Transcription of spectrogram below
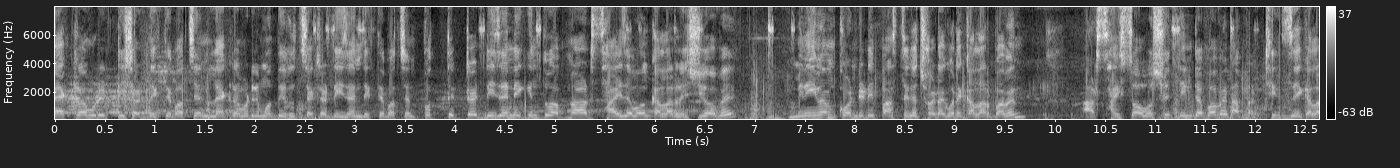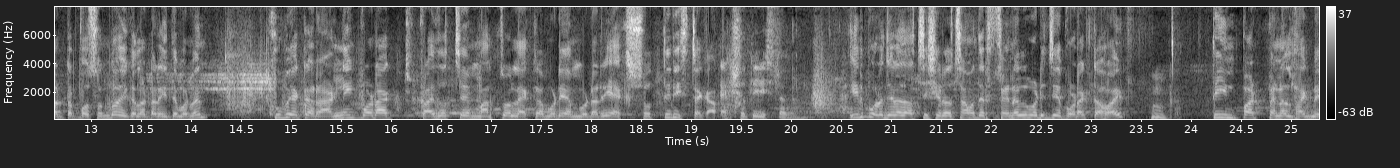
ল্যাকরাবডির টি শার্ট দেখতে পাচ্ছেন। ল্যাকড়া বডির মধ্যে হচ্ছে একটা ডিজাইন দেখতে পাচ্ছেন। প্রত্যেকটা ডিজাইনে কিন্তু আপনার সাইজ এবং কালার রেশিও হবে। মিনিমাম কোয়ান্টিটি পাঁচ থেকে ছয়টা করে কালার পাবেন। আর সাইজ তো অবশ্যই তিনটা পাবেন। আপনার ঠিক যে কালারটা পছন্দ ওই কালারটা নিতে পারবেন। খুবই একটা রানিং প্রোডাক্ট প্রাইস হচ্ছে মাত্র ল্যাকড়া বডি এম্ব্রয়ডারি একশো তিরিশ টাকা। একশো তিরিশ টাকা। এরপরে যেটা যাচ্ছে সেটা হচ্ছে আমাদের ফেনেল বডি যে প্রোডাক্টটা হয় তিন পার্ট প্যানেল থাকবে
